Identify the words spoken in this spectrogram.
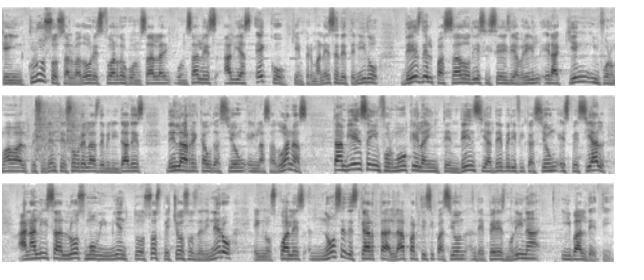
que incluso Salvador Estuardo González, alias ECO, quien permanece detenido desde el pasado 16 de abril, era quien informaba al presidente sobre las debilidades de la recaudación en las aduanas. También se informó que la Intendencia de Verificación Especial analiza los movimientos sospechosos de dinero en los cuales no se descarta la participación de Pérez Molina y Valdetti.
